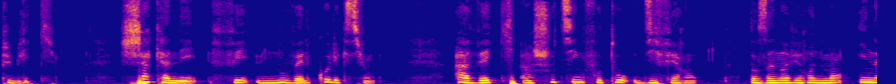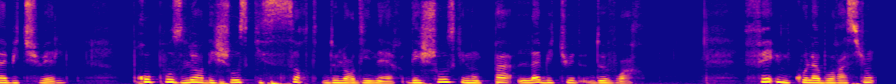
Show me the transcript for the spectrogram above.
public. Chaque année, fais une nouvelle collection avec un shooting photo différent dans un environnement inhabituel. Propose-leur des choses qui sortent de l'ordinaire, des choses qu'ils n'ont pas l'habitude de voir. Fais une collaboration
